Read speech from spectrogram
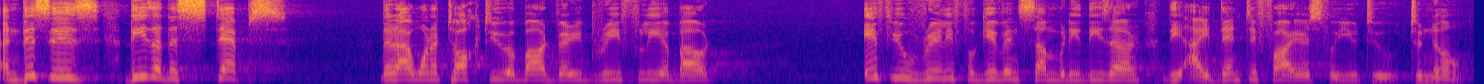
And this is these are the steps that i want to talk to you about very briefly about if you've really forgiven somebody, these are the identifiers for you to, to know.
